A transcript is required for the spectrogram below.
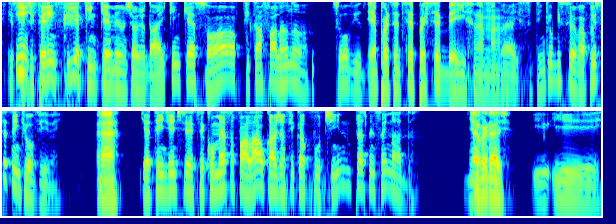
Porque você E- diferencia quem quer mesmo te ajudar e quem quer só ficar falando seu ouvido. E é importante você perceber isso, né, mano? É, você tem que observar. Por isso você tem que ouvir, velho. É, Porque tem gente, você, você começa a falar, o cara já fica putinho e não presta atenção em nada. é, verdade. E, e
